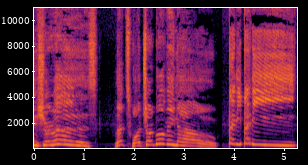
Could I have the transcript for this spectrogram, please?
He sure is. Let's watch our movie now. Buddy, buddy!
